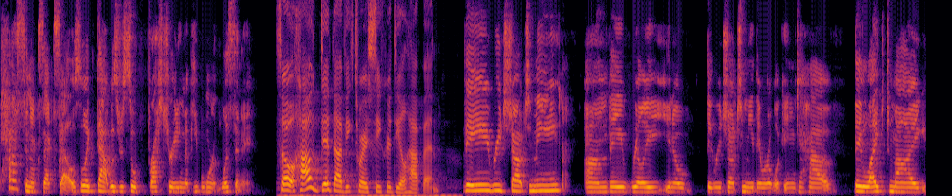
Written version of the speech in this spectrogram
past an XXL. So like that was just so frustrating that people weren't listening. So how did that Victoria's Secret deal happen? They reached out to me. Um, they really, you know, they reached out to me. They were looking to have they liked my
